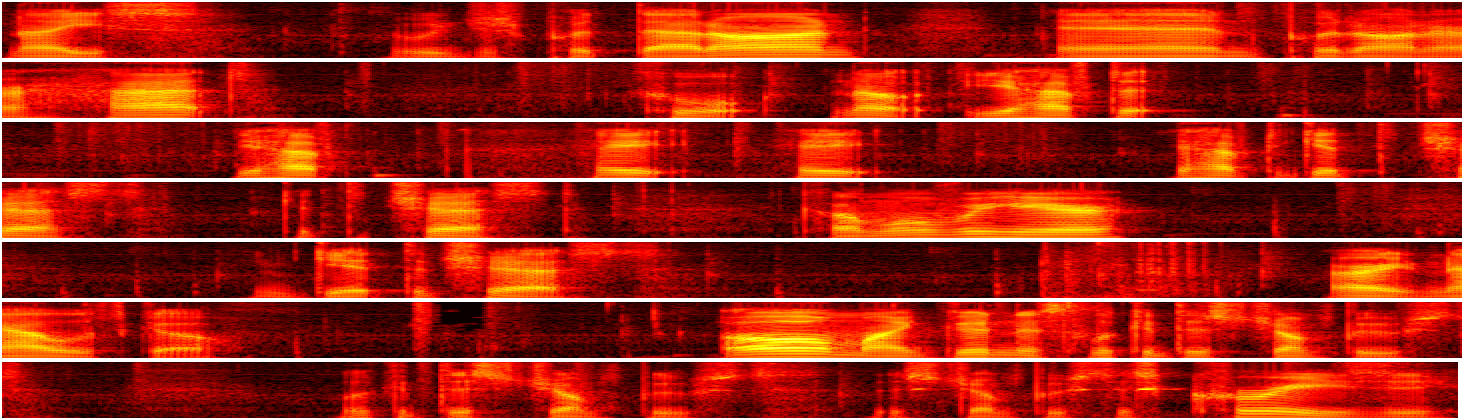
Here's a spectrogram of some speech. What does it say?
Nice. We just put that on. And put on our hat. Cool. No, you have to... You have... Hey, hey. You have to get the chest. Get the chest. Come over here. And get the chest. Alright, now let's go. Oh my goodness, look at this jump boost. Look at this jump boost. This jump boost is crazy.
